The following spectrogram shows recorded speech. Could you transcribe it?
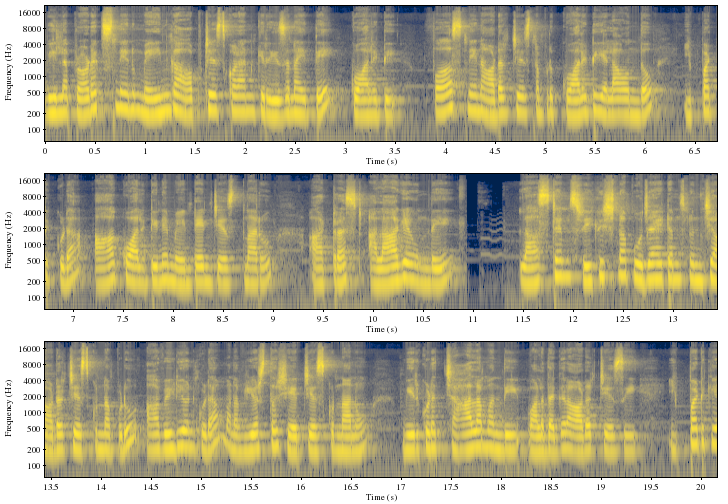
వీళ్ళ ప్రోడక్ట్స్ నేను మెయిన్గా ఆప్ట్ చేసుకోవడానికి రీజన్ అయితే క్వాలిటీ ఫస్ట్ నేను ఆర్డర్ చేసినప్పుడు క్వాలిటీ ఎలా ఉందో ఇప్పటికి కూడా ఆ క్వాలిటీనే మెయింటైన్ చేస్తున్నారు. ఆ ట్రస్ట్ అలాగే ఉంది. Last time Srikrishna Puja items నుంచి ఆర్డర్ చేసుకున్నప్పుడు ఆ వీడియోని కూడా మన వ్యూయర్స్తో షేర్ చేసుకున్నాను. మీరు కూడా చాలామంది వాళ్ళ దగ్గర ఆర్డర్ చేసి ఇప్పటికీ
